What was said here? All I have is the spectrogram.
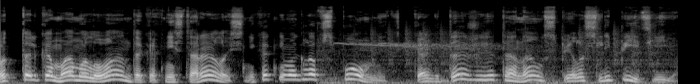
Вот только мама Луанда, как ни старалась, никак не могла вспомнить, когда же это она успела слепить ее.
